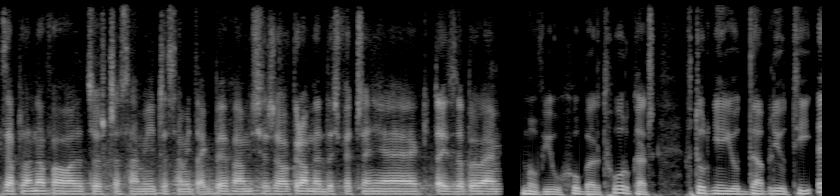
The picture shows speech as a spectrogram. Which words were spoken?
zaplanował, ale cóż, czasami, czasami tak bywa. Myślę, że ogromne doświadczenie tutaj zdobyłem mówił Hubert Hurkacz. W turnieju WTA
